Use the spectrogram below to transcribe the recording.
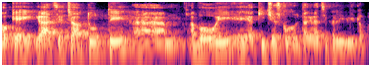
Ok, grazie, ciao a tutti, uh, a voi e a chi ci ascolta, grazie per l'invito.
